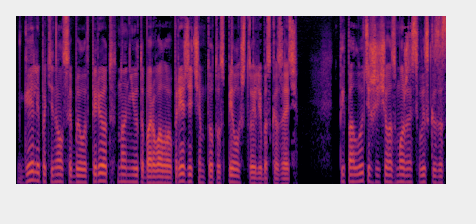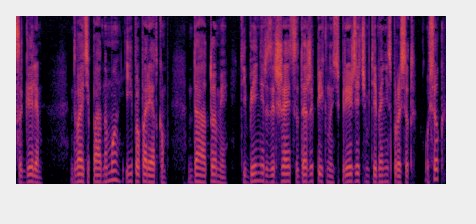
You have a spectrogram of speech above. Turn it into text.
Гэлли потянулся было вперед, но Ньют оборвал его прежде, чем тот успел что-либо сказать. «Ты получишь еще возможность высказаться Гэлем. Давайте по одному и по порядку. Да, Томми, тебе не разрешается даже пикнуть, прежде чем тебя не спросят. Усек?»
